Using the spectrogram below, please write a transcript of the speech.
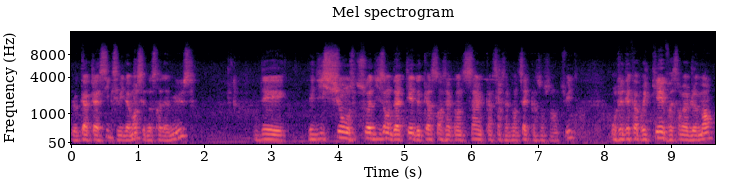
Le cas classique, évidemment, c'est Nostradamus, des éditions soi-disant datées de 1555, 1557, 1568 ont été fabriquées vraisemblablement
